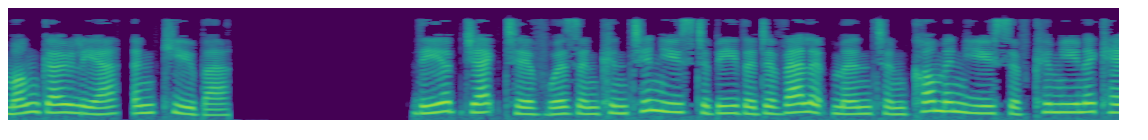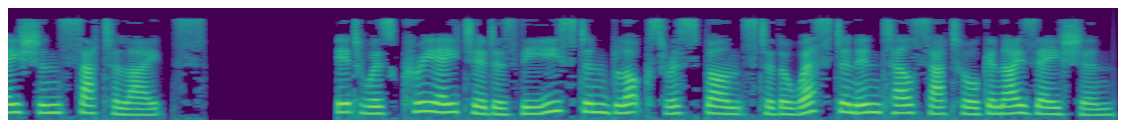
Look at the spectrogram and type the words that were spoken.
Mongolia, and Cuba. The objective was and continues to be the development and common use of communications satellites. It was created as the Eastern Bloc's response to the Western Intelsat organization.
